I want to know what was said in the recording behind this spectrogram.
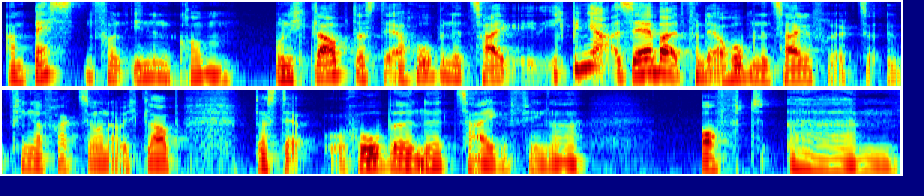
am besten von innen kommen. Und ich glaube, dass der erhobene Zeige, ich bin ja selber von der erhobenen Zeigefingerfraktion, aber ich glaube, dass der erhobene Zeigefinger oft ähm,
